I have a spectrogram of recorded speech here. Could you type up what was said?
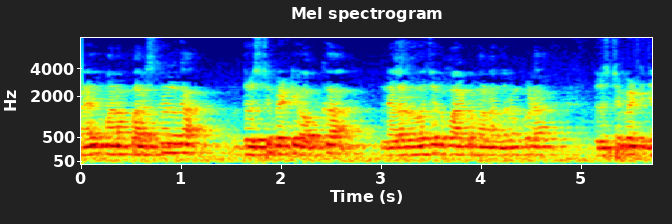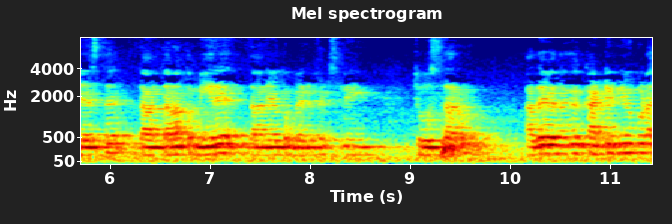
అనేది మనం పర్సనల్గా దృష్టి పెట్టి ఒక్క నెల రోజుల పాటు మనందరం కూడా దృష్టి పెట్టి చేస్తే దాని తర్వాత మీరే దాని యొక్క బెనిఫిట్స్ని చూస్తారు. అదేవిధంగా కంటిన్యూ కూడా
